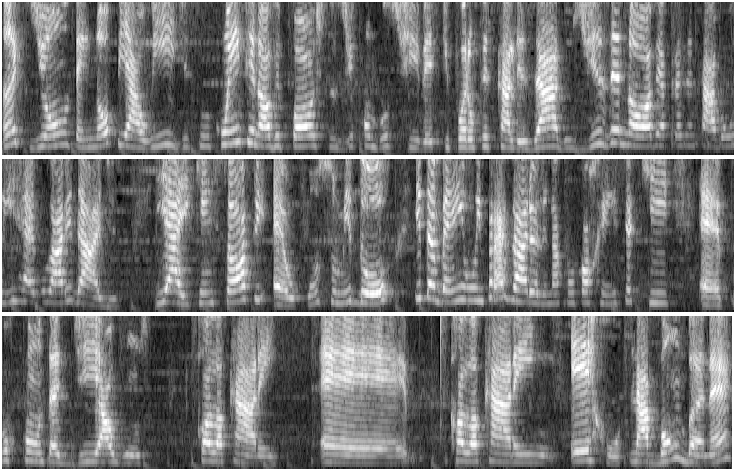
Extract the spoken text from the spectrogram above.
antes de ontem, no Piauí, de 59 postos de combustíveis que foram fiscalizados, 19 apresentavam irregularidades. E aí, quem sofre é o consumidor e também o empresário ali na concorrência, que é, por conta de alguns colocarem, é, colocarem erro na bomba, né?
